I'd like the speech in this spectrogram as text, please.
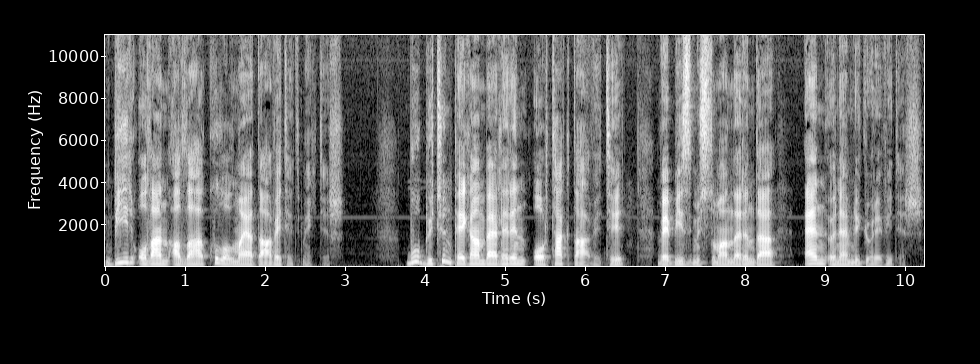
bir olan Allah'a kul olmaya davet etmektir. Bu bütün peygamberlerin ortak daveti ve biz Müslümanların da en önemli görevidir.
